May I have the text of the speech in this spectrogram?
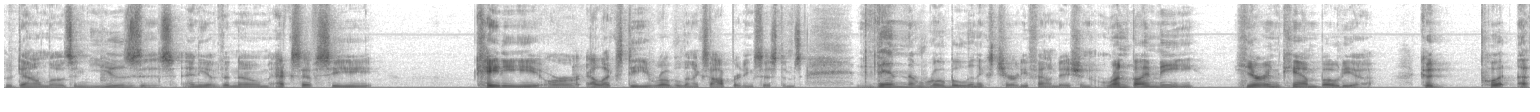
who downloads and uses any of the GNOME XFCE KDE or LXD RoboLinux operating systems. Then the RoboLinux Charity Foundation, run by me here in Cambodia, could put a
